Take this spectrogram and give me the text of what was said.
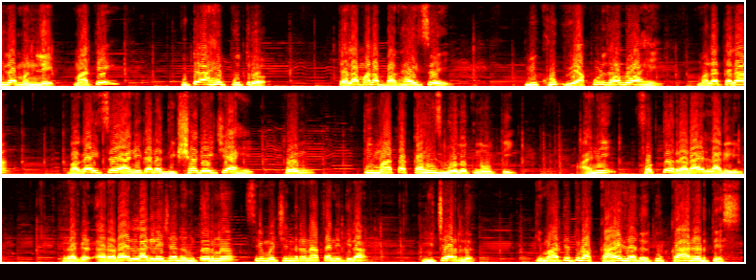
तिला म्हणले माते कुठं आहे पुत्र? त्याला मला बघायचं आहे मी खूप व्याकुळ झालो आहे. मला त्याला बघायचंय आणि त्याला दीक्षा द्यायची आहे. पण ती माता काहीच बोलत नव्हती. आणि फक्त रडायला लागली. रग रडायला लागल्याच्या नंतरनं श्री मच्छिंद्रनाथाने तिला विचारलं की माते तुला काय झालं? तू का रडतेस?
